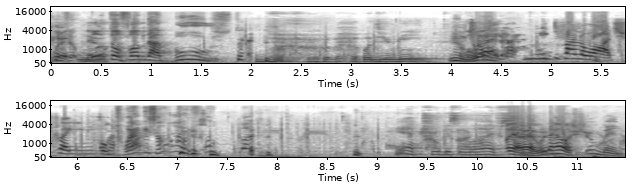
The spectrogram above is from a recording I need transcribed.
What, the, No. what the fuck that boost? what do you mean? What? You need to find a watch. Twig, you need to Oh, find twag is alive. Yeah, Trewg is alive. Wait, alright, where the hell is Shrew been?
